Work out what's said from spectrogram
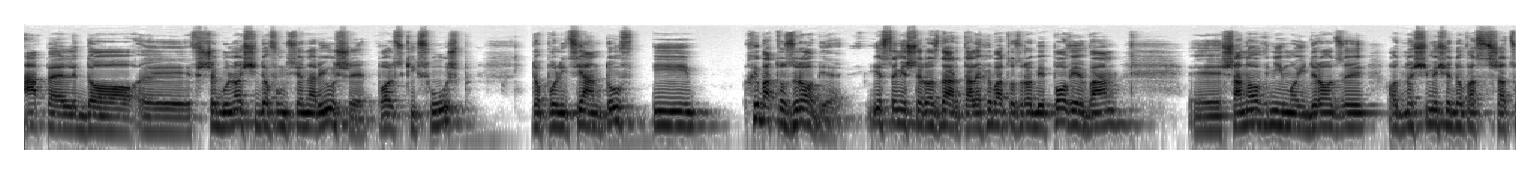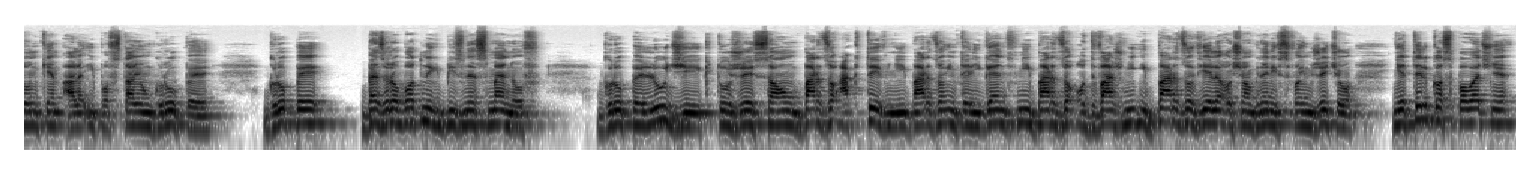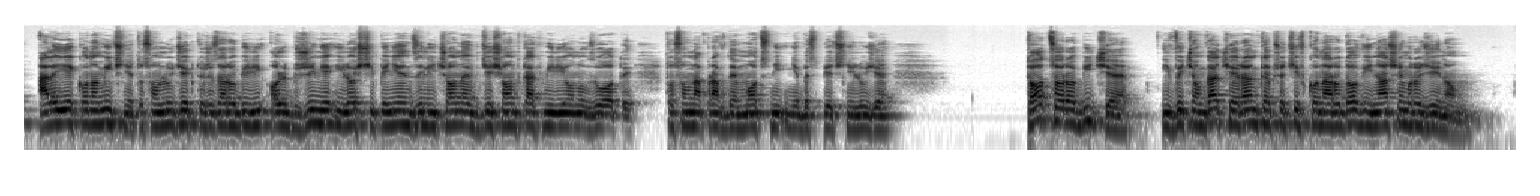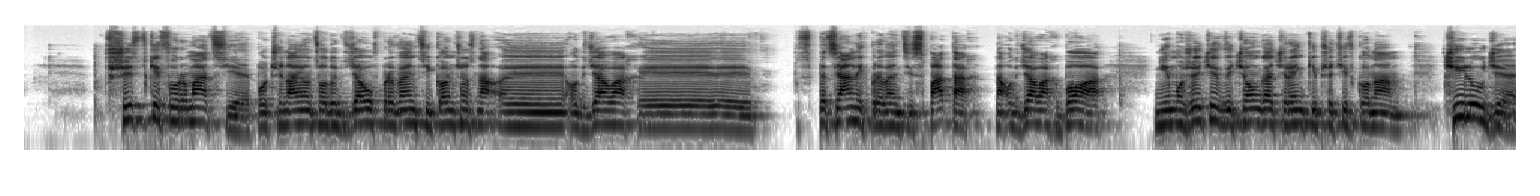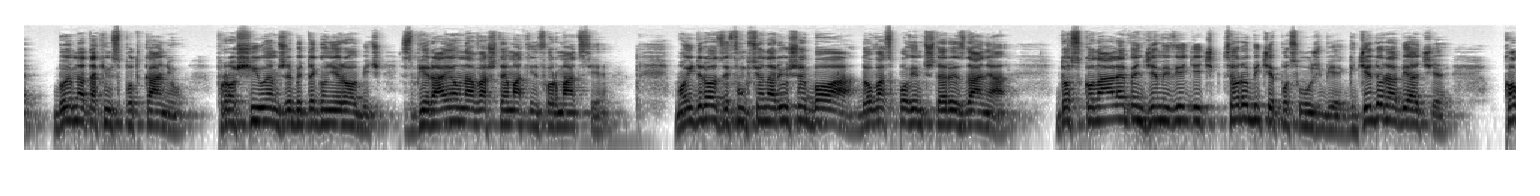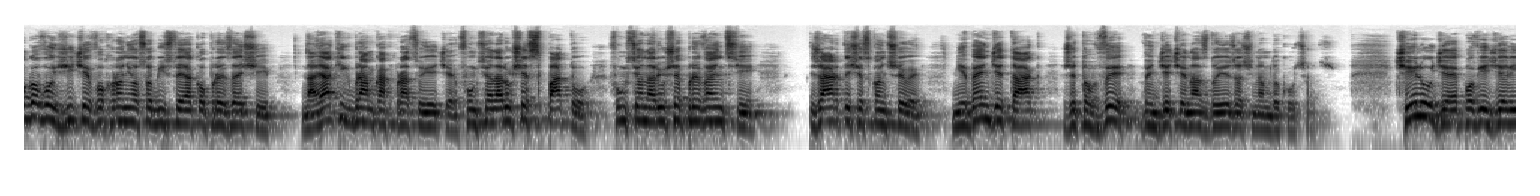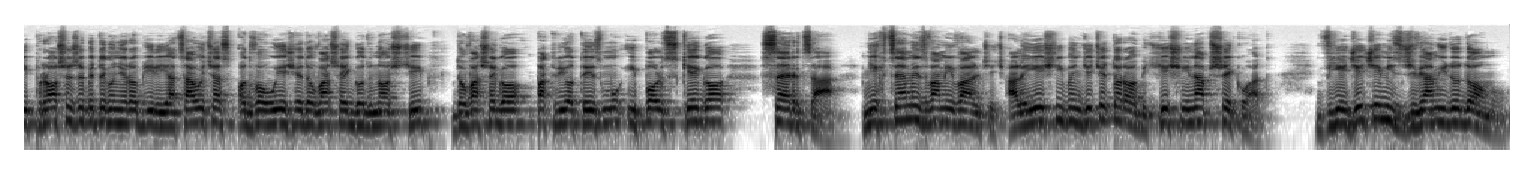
apel do, y, w szczególności do funkcjonariuszy polskich służb, do policjantów i chyba to zrobię. Jestem jeszcze rozdarty, ale chyba to zrobię. Powiem Wam, y, szanowni moi drodzy, odnosimy się do Was z szacunkiem, ale i powstają grupy, grupy bezrobotnych biznesmenów, grupy ludzi, którzy są bardzo aktywni, bardzo inteligentni, bardzo odważni i bardzo wiele osiągnęli w swoim życiu, nie tylko społecznie, ale i ekonomicznie. To są ludzie, którzy zarobili olbrzymie ilości pieniędzy liczone w dziesiątkach milionów złotych. To są naprawdę mocni i niebezpieczni ludzie. To, co robicie i wyciągacie rękę przeciwko narodowi i naszym rodzinom, wszystkie formacje, poczynając od oddziałów prewencji, kończąc na y, oddziałach y, specjalnych prewencji, SPATach, na oddziałach BOA, nie możecie wyciągać ręki przeciwko nam. Ci ludzie, byłem na takim spotkaniu, prosiłem, żeby tego nie robić, zbierają na wasz temat informacje. Moi drodzy, funkcjonariusze BOA, do Was powiem cztery zdania. Doskonale będziemy wiedzieć, co robicie po służbie, gdzie dorabiacie, kogo wozicie w ochronie osobistej jako prezesi, na jakich bramkach pracujecie, funkcjonariusze SPAT-u, funkcjonariusze prewencji. Żarty się skończyły. Nie będzie tak, że to Wy będziecie nas dojeżdżać i nam dokuczać. Ci ludzie powiedzieli, proszę, żeby tego nie robili. Ja cały czas odwołuję się do waszej godności, do waszego patriotyzmu i polskiego serca. Nie chcemy z wami walczyć, ale jeśli będziecie to robić, jeśli na przykład wjedziecie mi z drzwiami do domu,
